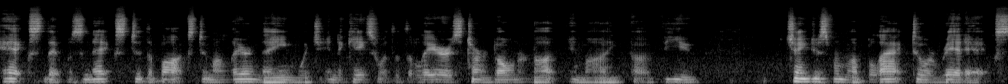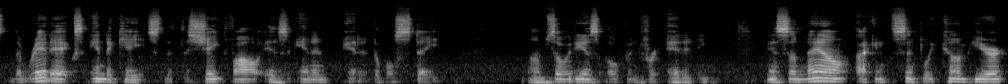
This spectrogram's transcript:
X that was next to the box to my layer name, which indicates whether the layer is turned on or not in my uh, view, changes from a black to a red X. The red X indicates that the shapefile is in an editable state. Um, so it is open for editing. And so now I can simply come here,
